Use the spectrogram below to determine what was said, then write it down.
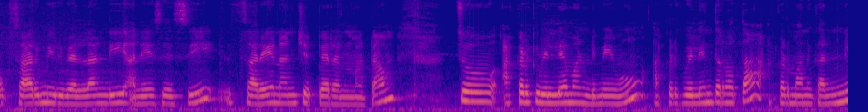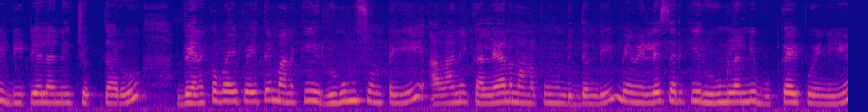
ఒకసారి మీరు వెళ్ళండి అనేసేసి సరేనని చెప్పారనమాట సో అక్కడికి వెళ్ళామండి మేము. అక్కడికి వెళ్ళిన తర్వాత అక్కడ మనకు అన్ని డీటెయిల్ అనేది చెప్తారు. వెనక వైపు అయితే మనకి రూమ్స్ ఉంటాయి. అలానే కళ్యాణ మండపం ఉండిద్దండి. మేము వెళ్ళేసరికి రూమ్లన్నీ బుక్ అయిపోయినాయి.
